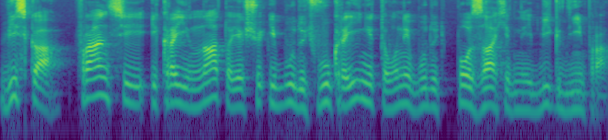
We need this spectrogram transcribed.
війська Франції і країн НАТО, якщо і будуть в Україні, то вони будуть по західний бік Дніпра.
